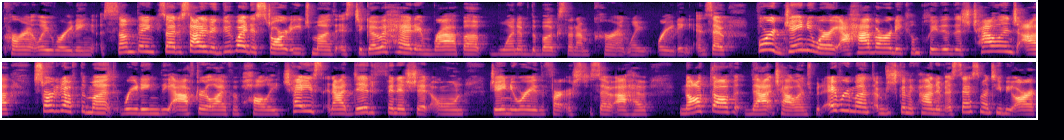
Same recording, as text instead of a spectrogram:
currently reading something. So I decided a good way to start each month is to go ahead and wrap up one of the books that I'm currently reading. And so for January, I have already completed this challenge. I started off the month reading The Afterlife of Holly Chase, and I did finish it on January the 1st. So I have knocked off that challenge, but every month I'm just going to kind of assess my TBR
